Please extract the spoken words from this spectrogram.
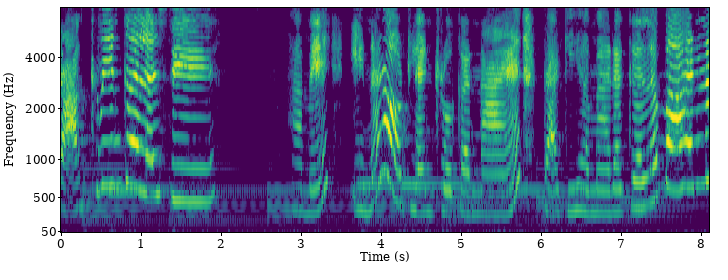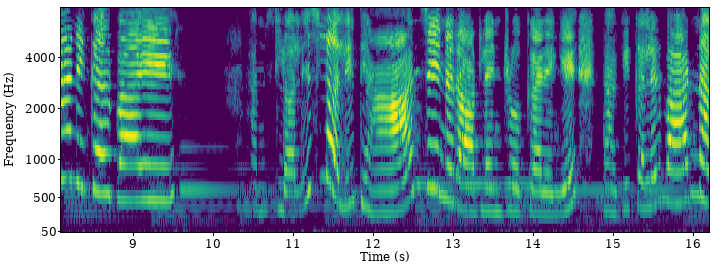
डार्क ग्रीन कलर से। हमें इनर आउटलाइन ड्रॉ करना है ताकि हमारा कलर बाहर ना निकल पाए। हम स्लोली स्लोली ध्यान से इनर आउटलाइन ड्रॉ करेंगे ताकि कलर बाहर ना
